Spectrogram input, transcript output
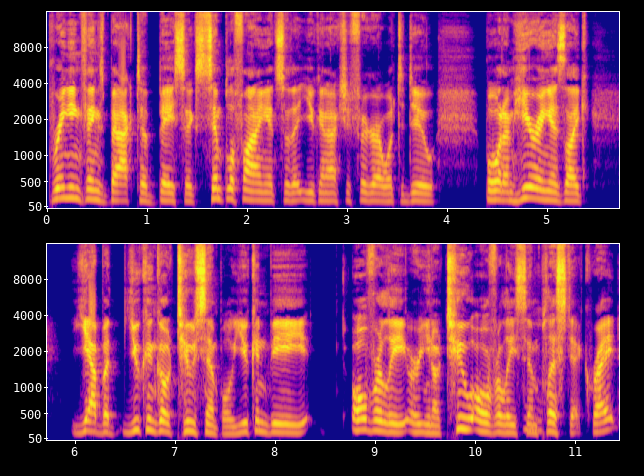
bringing things back to basics, simplifying it so that you can actually figure out what to do. But what I'm hearing is like, yeah, but you can go too simple. You can be overly or you know too overly mm-hmm. simplistic, right?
